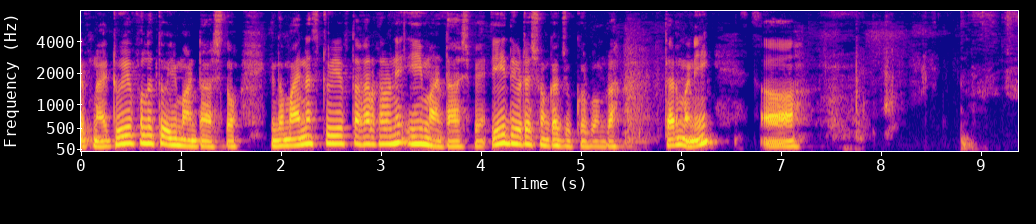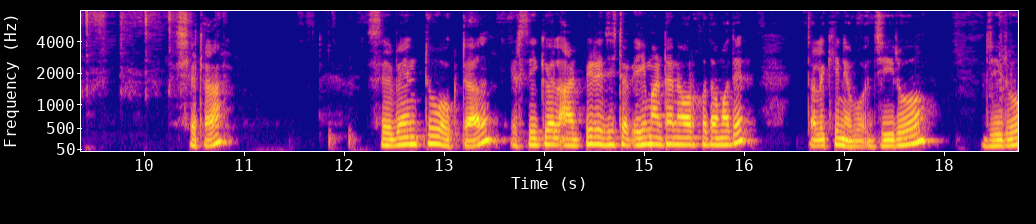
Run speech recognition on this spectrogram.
এফ নয় টু এফ হলে তো এই মানটা আসতো, কিন্তু মাইনাস টু এফ থাকার কারণে এই মানটা আসবে, এই দুইটার সংখ্যা যোগ করব আমরা। তার মানে সেটা seven two octal it's equal আট পি রেজিস্টার এই মানটা নেওয়ার কথা আমাদের। তাহলে কী নেব? Zero zero,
